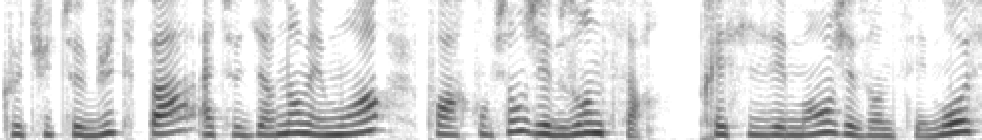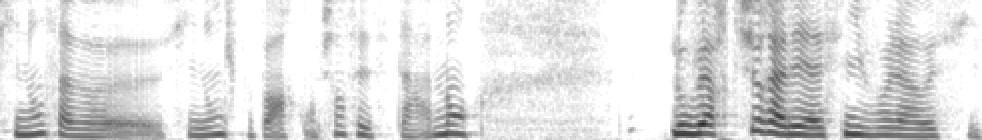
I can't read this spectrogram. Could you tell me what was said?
que tu te butes pas à te dire non mais moi, pour avoir confiance, j'ai besoin de ça. Précisément, j'ai besoin de ces mots, sinon, ça veut, sinon je peux pas avoir confiance, etc. Non. L'ouverture, elle est à ce niveau-là aussi.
